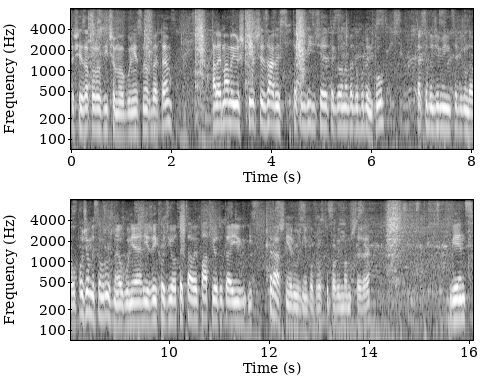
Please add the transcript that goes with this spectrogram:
to się za to rozliczymy ogólnie z Norbertem. Ale mamy już pierwszy zarys, tak jak widzicie, tego nowego budynku. Tak to będzie mniej więcej wyglądało. Poziomy są różne ogólnie, jeżeli chodzi o te całe patio tutaj i strasznie różnie po prostu, powiem wam szczerze. Więc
